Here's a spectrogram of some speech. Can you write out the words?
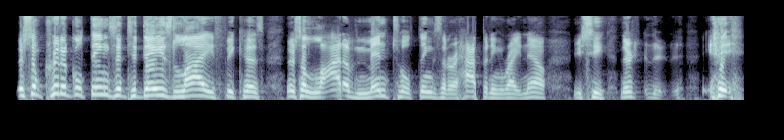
there's some critical things in today's life because there's a lot of mental things that are happening right now. You see, there,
